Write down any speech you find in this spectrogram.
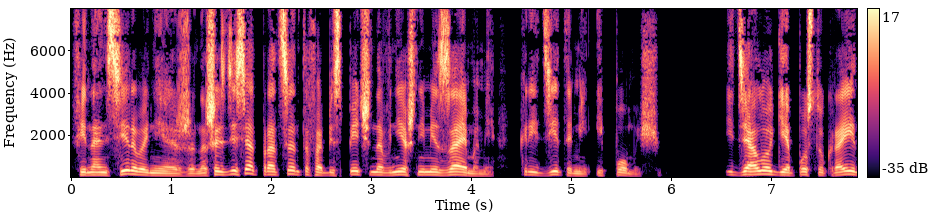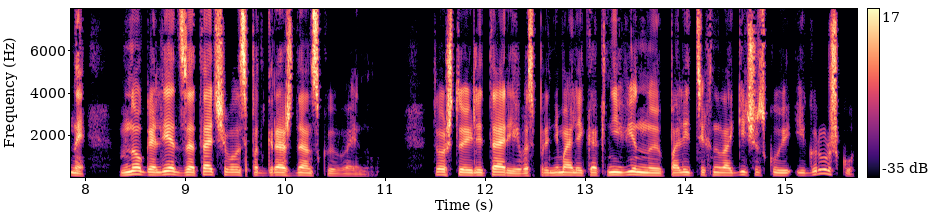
Финансирование же на 60% обеспечено внешними займами, кредитами и помощью. Идеология постукраины много лет затачивалась под гражданскую войну. То, что элитарии воспринимали как невинную политтехнологическую игрушку,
